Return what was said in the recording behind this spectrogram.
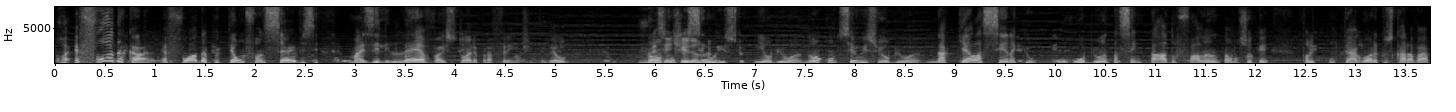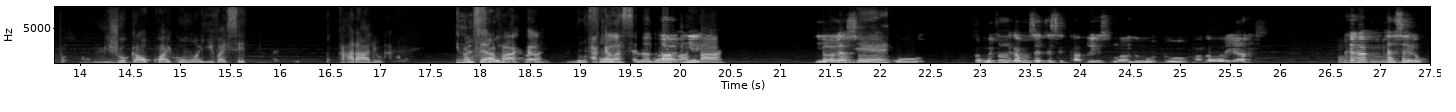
Porra, é foda, cara. É foda, porque é um fanservice, mas ele leva a história pra frente, entendeu? Não Faz sentido, né? aconteceu isso em Obi-Wan. Não aconteceu isso em Obi-Wan. Naquela cena que o, o Obi-Wan tá sentado falando tal, não sei o quê. Falei, puta, é agora que os caras vão me jogar o Qui-Gon aí, vai ser do caralho. E não Vai ser foi. aquela- não foi. Aquela cena do Ah, e- Avatar. E olha só, É. o- foi muito legal você ter citado isso, Luan, do, do Mandaloriano. O que, que aconteceu?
